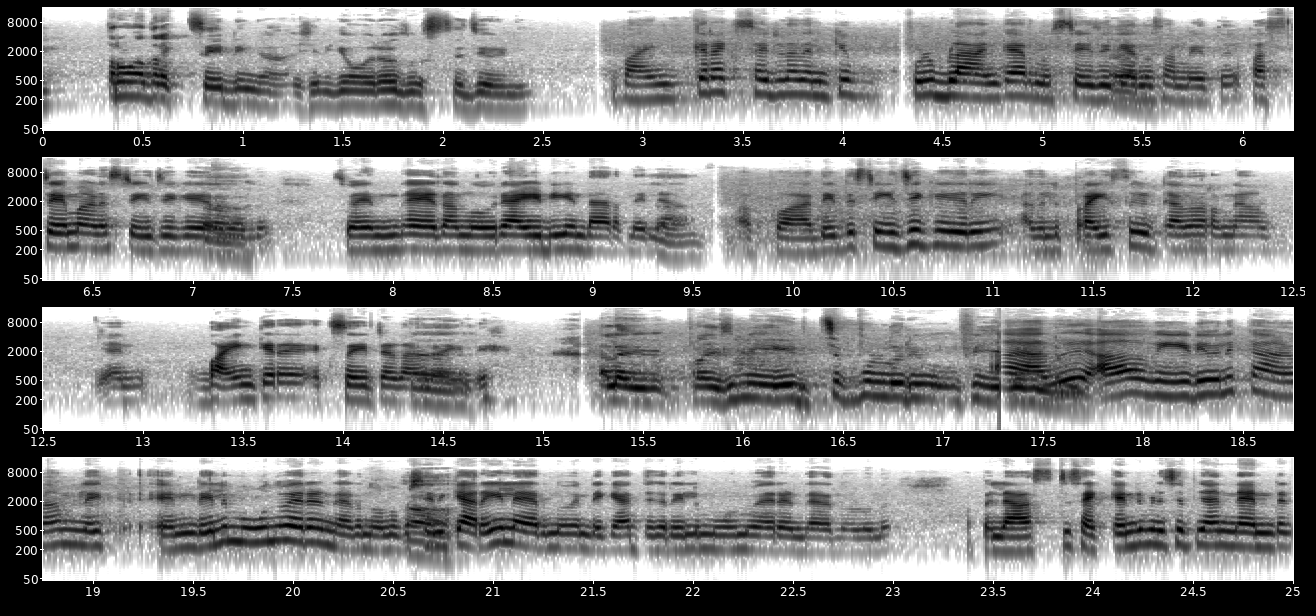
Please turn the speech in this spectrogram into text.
എത്രമാത്രം എക്സൈറ്റിംഗ് ആണ് ശരിക്കും ഓരോ ദിവസത്തെ ജേണി ഭയങ്കര എക്സൈറ്റഡ് ആണ്. എനിക്ക് ഫുൾ ബ്ലാങ്ക് ആയിരുന്നു സ്റ്റേജിൽ കയറുന്ന സമയത്ത്. ഫസ്റ്റ് ടൈമാണ് സ്റ്റേജിൽ കയറുന്നത്. സോ എന്തായതാന്ന് ഒരു ഐഡിയ ഉണ്ടായിരുന്നില്ല. അപ്പോൾ ആദ്യമായിട്ട് സ്റ്റേജിൽ കയറി അതിൽ പ്രൈസ് കിട്ടാന്ന് പറഞ്ഞാൽ ഞാൻ ഭയങ്കര എക്സൈറ്റഡ് ആണ് അതിൽ അല്ല പ്രൈസ് മേടിച്ചപ്പോഴുള്ളൊരു ഫീൽ അത് ആ വീഡിയോയിൽ കാണാം. ലൈക്ക് എന്റെ മൂന്ന് പേരെ ഉണ്ടായിരുന്നുള്ളൂ പക്ഷെ എനിക്ക് അറിയില്ലായിരുന്നു എന്റെ കാറ്റഗറിയിൽ മൂന്ന് പേരെ ഉണ്ടായിരുന്നുള്ളൂ എന്ന്. അപ്പൊ ലാസ്റ്റ് സെക്കൻഡ് വിളിച്ചപ്പോൾ ഞാൻ എന്റെ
